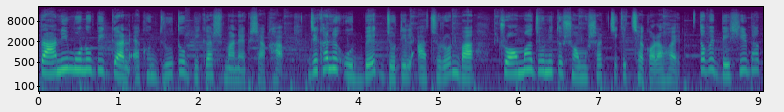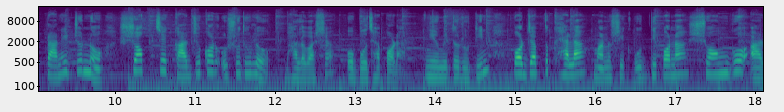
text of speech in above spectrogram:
প্রাণী মনোবিজ্ঞান এখন দ্রুত বিকাশমান এক শাখা। যেখানে উদ্বেগ, জটিল আচরণ বা ট্রমাজনিত সমস্যার চিকিৎসা করা হয়। তবে বেশিরভাগ প্রাণীর জন্য সবচেয়ে কার্যকর ওষুধ হলো ভালোবাসা ও বোঝাপড়া। নিয়মিত রুটিন, পর্যাপ্ত খেলা, মানসিক উদ্দীপনা, সঙ্গ আর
